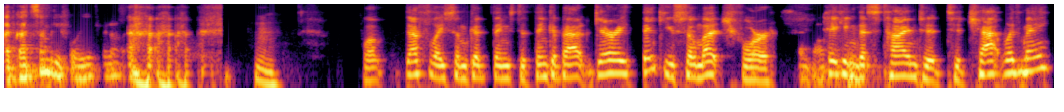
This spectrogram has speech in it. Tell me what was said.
I've got somebody for you if you're not. hmm. Well, definitely some good things to think about. Gary, thank you so much for taking this time to, to chat with me.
